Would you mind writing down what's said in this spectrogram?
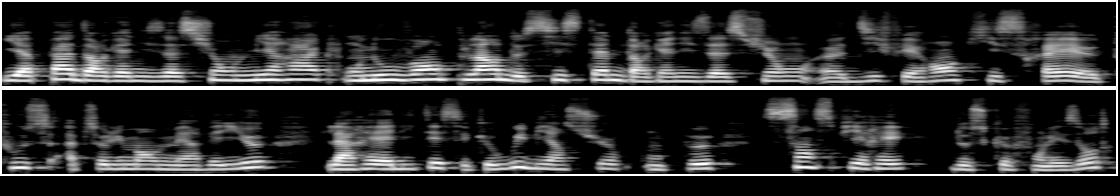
il n'y a pas d'organisation miracle. On nous vend plein de systèmes d'organisation euh, différents qui seraient euh, tous absolument merveilleux. La réalité, c'est que oui, bien sûr, on peut s'inspirer de ce que font les autres,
